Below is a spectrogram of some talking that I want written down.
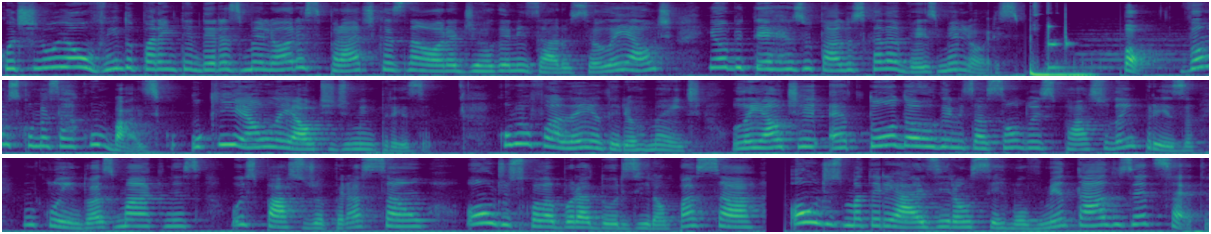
Continue ouvindo para entender as melhores práticas na hora de organizar o seu layout e obter resultados cada vez melhores. Bom, vamos começar com o básico. O que é o layout de uma empresa? Como eu falei anteriormente, o layout é toda a organização do espaço da empresa, incluindo as máquinas, o espaço de operação, onde os colaboradores irão passar, onde os materiais irão ser movimentados, etc.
